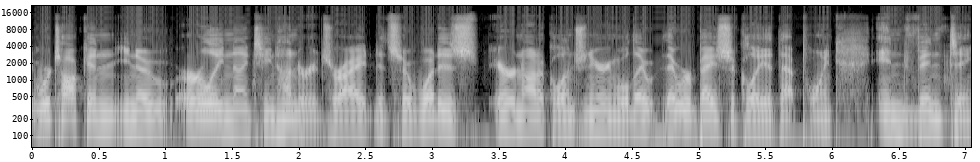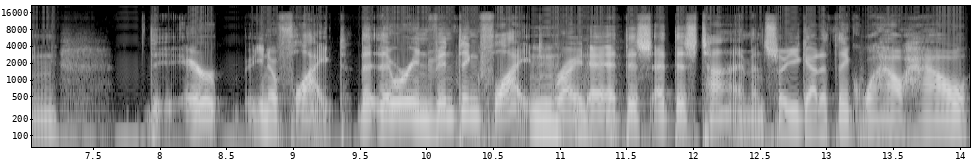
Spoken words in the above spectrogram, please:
we're talking, you know, early 1900s, right? And so, what is aeronautical engineering? Well, they they were basically at that point inventing the air, you know, flight. They were inventing flight, right? At this at this time, and so you got to think, wow, how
